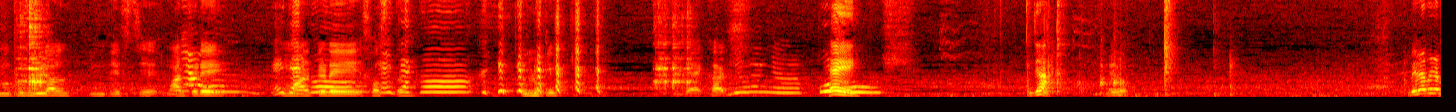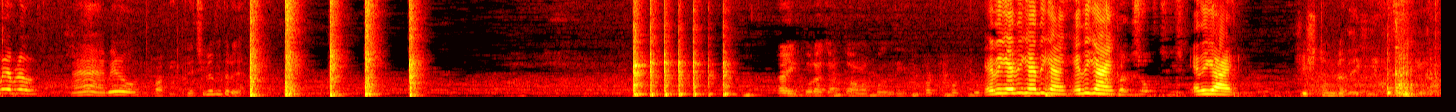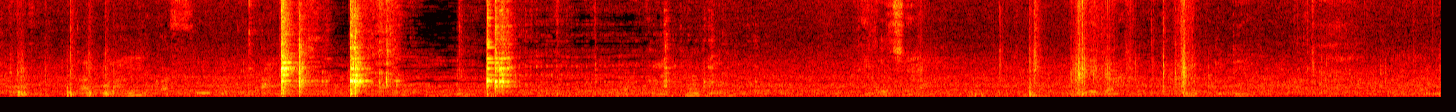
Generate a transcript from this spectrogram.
নতুন বিড়াল কিনতে এসছে। মার্কেটে এই মার্কেটে সস্তা। দেখো। লুকি দেখা এই যা। বেরো বেরো বেরো বেরো। হ্যাঁ বেরো। বাকি কে ছিল ভিতরে? এই তোরা যা তো আমার কল দিয়ে। এদিকে এদিকে এদিকে আয় এদিকে আয়। এদিকে আয়। সিস্টেমটা দেখি। তারপর আমি কাজ শুরু করে দিলাম। খানিকটা দিলাম। ঠিক আছে এটা কেটে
